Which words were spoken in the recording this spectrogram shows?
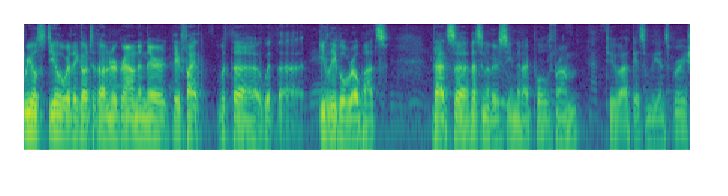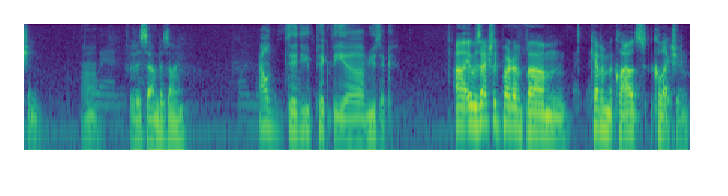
Real Steel where they go to the underground and they're they fight with the with the illegal robots. That's uh, that's another scene that I pulled from to uh, get some of the inspiration Oh. for the sound design. how did you pick the uh, music? Uh, it was actually part of um, Kevin MacLeod's collection.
